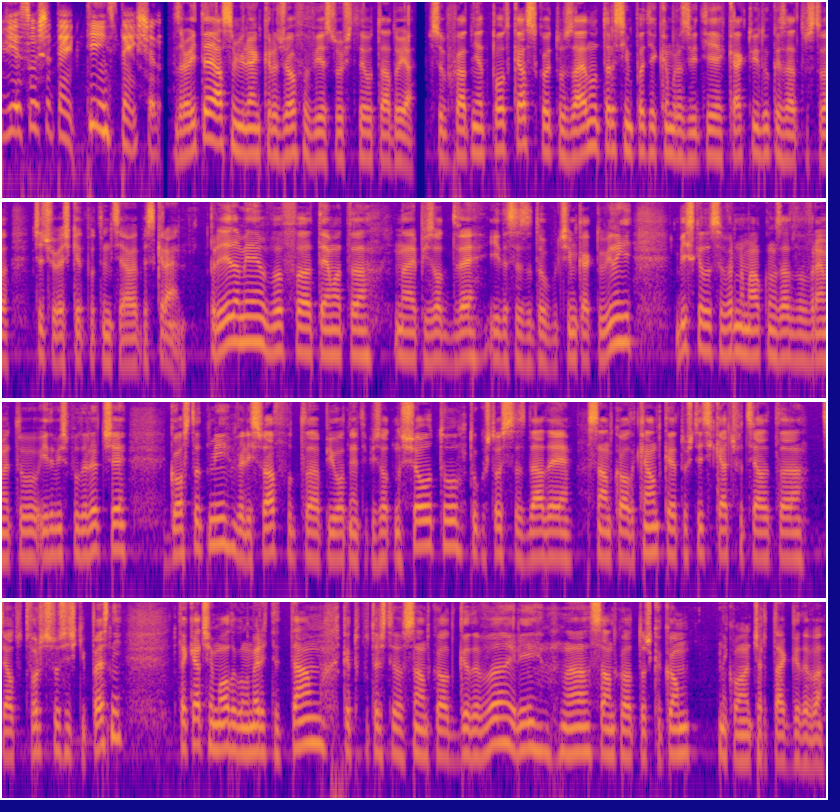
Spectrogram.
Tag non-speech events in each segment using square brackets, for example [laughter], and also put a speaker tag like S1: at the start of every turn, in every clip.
S1: Вие слушате Teen Station.
S2: Здравейте, аз съм Юлиан Краджов, а вие слушате от А до Я. Всеобхватният подкаст, който заедно търсим пътя към развитие, както и доказателства, че човешкият потенциал е безкрайен. Преди да минем в темата на епизод 2 и да се задълбочим, както винаги, би искал да се върна малко назад във времето и да ви споделя, че гостът ми, Велислав от пилотният епизод на шоуто, тук що се създаде SoundCloud аккаунт, където ще си качва цялата, цялото творчество, всички песни. Така че мога да го намерите там, като потърсите в SoundCloud GDV или на soundcloud.com наклона черта GDV.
